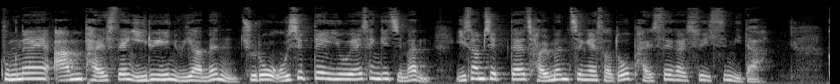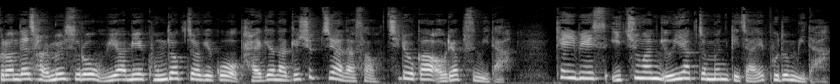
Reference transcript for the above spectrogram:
국내 암 발생 1위인 위암은 주로 50대 이후에 생기지만 20, 30대 젊은 층에서도 발생할 수 있습니다. 그런데 젊을수록 위암이 공격적이고 발견하기 쉽지 않아서 치료가 어렵습니다. KBS 이충원 의학 전문 기자의 보도입니다.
